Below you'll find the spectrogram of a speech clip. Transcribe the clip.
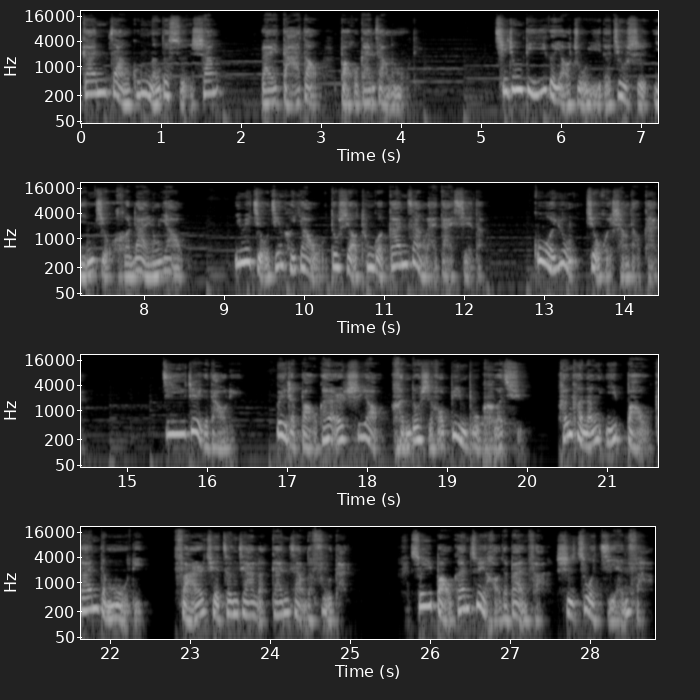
肝脏功能的损伤，来达到保护肝脏的目的。其中第一个要注意的就是饮酒和滥用药物，因为酒精和药物都是要通过肝脏来代谢的，过用就会伤到肝。基于这个道理，为了保肝而吃药，很多时候并不可取。很可能以保肝的目的，反而却增加了肝脏的负担。所以保肝最好的办法是做减法，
